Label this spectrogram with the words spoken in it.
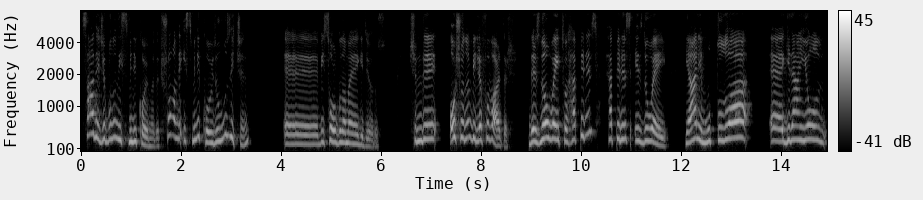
Sadece bunun ismini koymadık. Şu anda ismini koyduğumuz için e, bir sorgulamaya gidiyoruz. Şimdi Osho'nun bir lafı vardır. There's no way to happiness, happiness is the way. Yani mutluluğa e, giden yol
